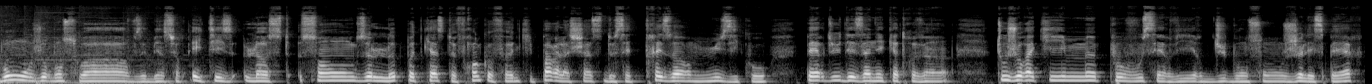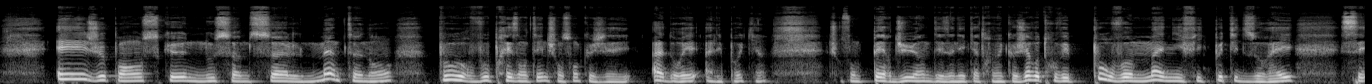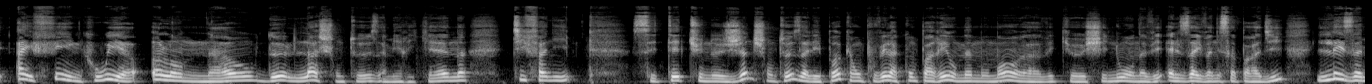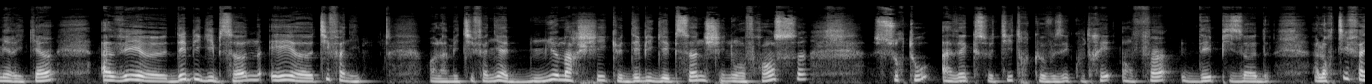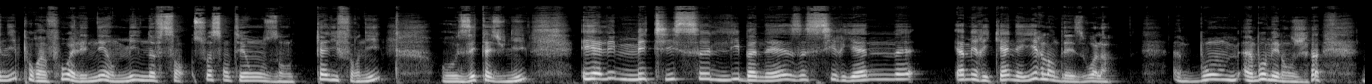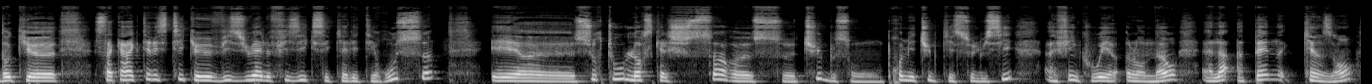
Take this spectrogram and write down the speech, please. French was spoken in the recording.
Bonjour, bonsoir, vous êtes bien sûr 80s Lost Songs, le podcast francophone qui part à la chasse de ces trésors musicaux perdus des années 80. Toujours Hakim pour vous servir du bon son, je l'espère. Et je pense que nous sommes seuls maintenant pour vous présenter une chanson que j'ai adorée à l'époque, hein. une chanson perdue hein, des années 80 que j'ai retrouvée pour vos magnifiques petites oreilles. C'est I Think We're Alone Now de la chanteuse américaine Tiffany. C'était une jeune chanteuse à l'époque. Hein. on pouvait la comparer au même moment avec euh, chez nous, on avait Elsa et Vanessa Paradis. Les Américains avaient euh, Debbie Gibson et euh, Tiffany. Voilà, mais Tiffany a mieux marché que Debbie Gibson chez nous en France, surtout avec ce titre que vous écouterez en fin d'épisode. Alors Tiffany, pour info, elle est née en 1971 en Californie, aux États-Unis, et elle est métisse libanaise, syrienne, américaine et irlandaise. Voilà un bon beau mélange. Donc euh, sa caractéristique visuelle physique c'est qu'elle était rousse et euh, surtout lorsqu'elle sort euh, ce tube, son premier tube qui est celui-ci, I Think We're Alone Now, elle a à peine 15 ans.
